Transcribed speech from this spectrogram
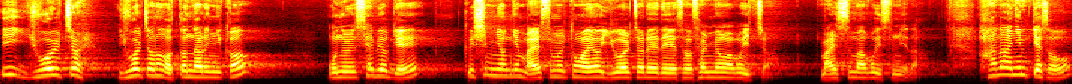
이 유월절, 유월절은 어떤 날입니까? 오늘 새벽에 그 신명기 말씀을 통하여 유월절에 대해서 설명하고 있죠. 말씀하고 있습니다. 하나님께서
